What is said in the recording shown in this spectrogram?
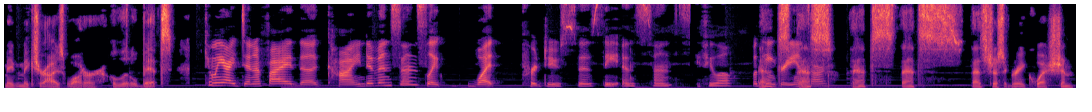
Maybe makes your eyes water a little bit. Can we identify the kind of incense? Like what produces the incense, if you will? What the ingredients that's, are? That's that's that's just a great question.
